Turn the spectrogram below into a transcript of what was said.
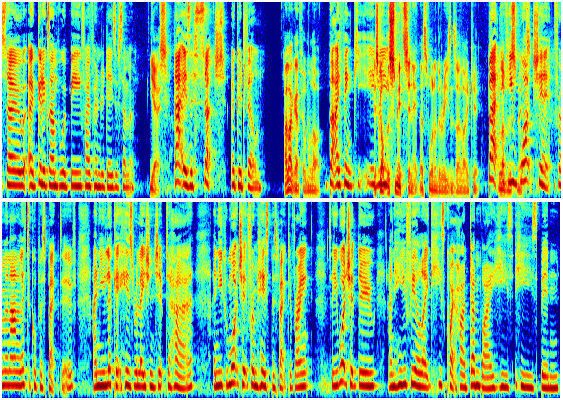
So a good example would be 500 Days of Summer. Yes, That is a, such a good film. I like that film a lot. But I think It's you, got the Smiths in it. That's one of the reasons I like it. But if you Smiths. watch it from an analytical perspective and you look at his relationship to her, and you can watch it from his perspective, right? Mm. So you watch it through, and you feel like he's quite hard done by. He's he's been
